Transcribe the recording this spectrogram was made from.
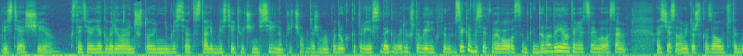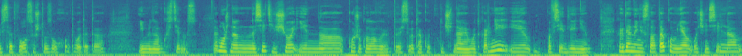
блестящие. Кстати, я говорила раньше, что не блестят, стали блестеть очень сильно, причем даже моя подруга, которой я всегда говорю, чтобы я не купила, все как блестят мои волосы. Она говорит, да надоело ты мне своими волосами. А сейчас она мне тоже сказала, у тебя так блестят волосы, что за уход. Вот это именно Августинус. Можно наносить еще и на кожу головы. То есть вот так вот начинаем от корней и по всей длине. Когда я нанесла так, у меня очень сильно,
